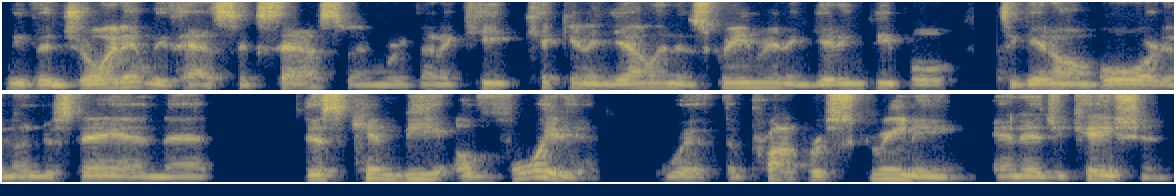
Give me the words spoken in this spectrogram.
we've enjoyed it. We've had success, and we're going to keep kicking and yelling and screaming and getting people to get on board and understand that this can be avoided with the proper screening and education.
